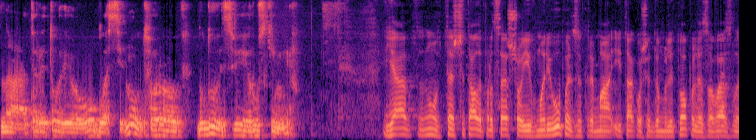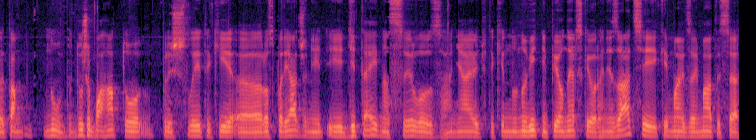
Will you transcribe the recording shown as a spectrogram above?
на територію області. Ну то будують свій руський мір. Я ну теж читали про це, що і в Маріуполь, зокрема, і також і до Мелітополя завезли там. Ну дуже багато прийшли такі е, розпорядження, і дітей на силу зганяють в такі ну, новітні піонерські організації, які мають займатися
